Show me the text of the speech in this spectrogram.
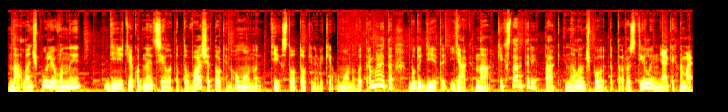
на ланчпулі, вони діють як одне ціле. Тобто ваші токени, умовно, ті 100 токенів, які умовно ви тримаєте, будуть діяти як на кікстартері, так і на ланчпулі. Тобто розділень ніяких немає.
